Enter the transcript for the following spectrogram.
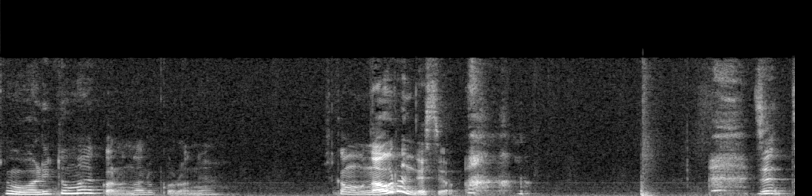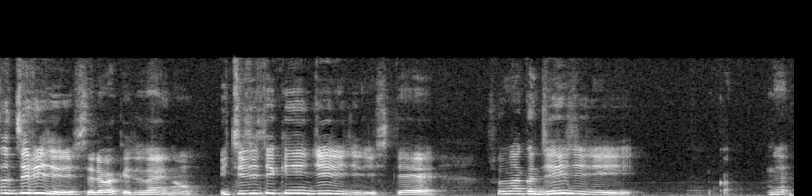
でも割と前からなるからね。しかも治るんですよ。ずっとジリジリしてるわけじゃないの。一時的にジリジリしてそうなんかジリジリね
